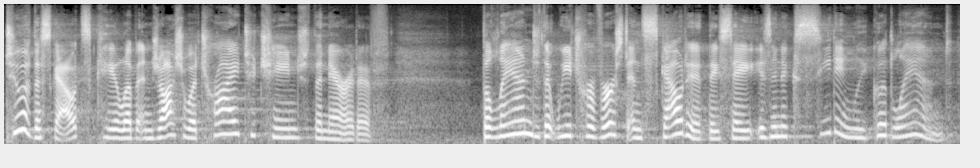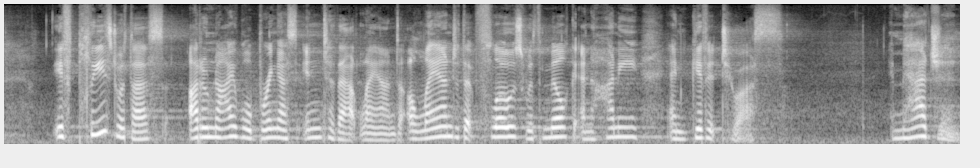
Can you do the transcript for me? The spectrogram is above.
Two of the scouts, Caleb and Joshua, try to change the narrative. The land that we traversed and scouted, they say, is an exceedingly good land. If pleased with us, Adonai will bring us into that land, a land that flows with milk and honey, and give it to us. Imagine,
